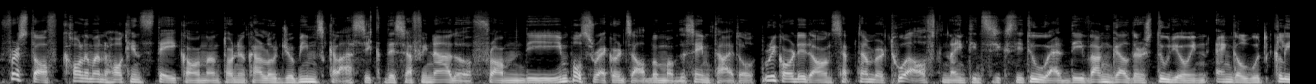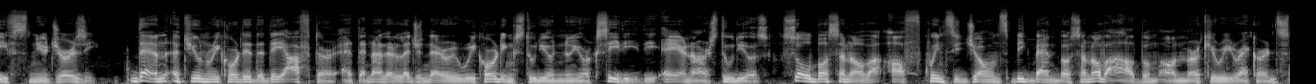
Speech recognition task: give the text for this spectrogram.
First off, Coleman Hawkins' take on Antonio Carlo Jobim's classic Desafinado from the Impulse Records album of the same title, recorded on September 12, 1962 at the Van Gelder studio in Englewood Cliffs, New Jersey. Then, a tune recorded the day after at another legendary recording studio in New York City, the A&R Studios, Soul Bossa Nova off Quincy Jones' Big Band Bossa Nova album on Mercury Records.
